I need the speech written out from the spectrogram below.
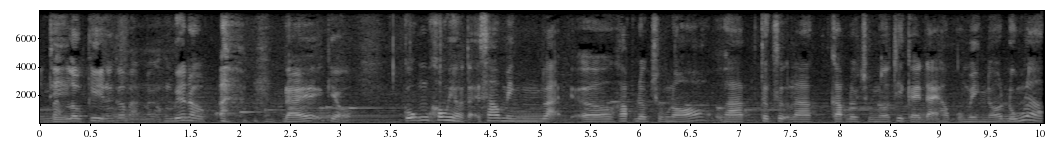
Những thì... bạn low key đó các bạn không biết đâu. Đấy kiểu cũng không hiểu tại sao mình lại uh, gặp được chúng nó. Và thực sự là gặp được chúng nó thì cái đại học của mình nó đúng là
